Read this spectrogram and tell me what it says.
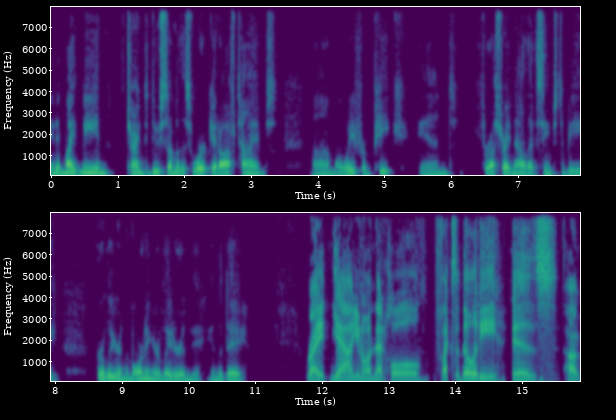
And it might mean trying to do some of this work at off times um, away from peak. And for us right now, that seems to be earlier in the morning or later in the in the day. Right. Yeah. You know, and that whole flexibility is a,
